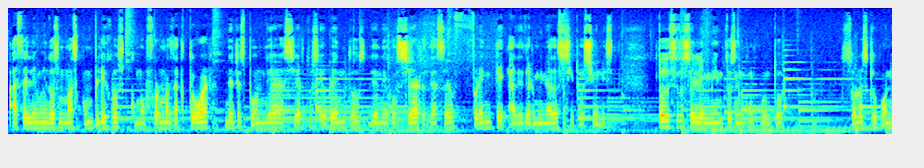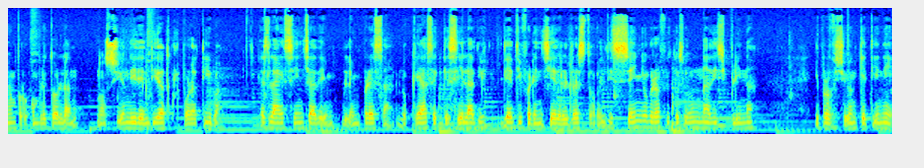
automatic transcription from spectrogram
hasta elementos más complejos como formas de actuar, de responder a ciertos eventos, de negociar, de hacer frente a determinadas situaciones. Todos estos elementos en conjunto son los que ponen por completo la noción de identidad corporativa. Es la esencia de la empresa, lo que hace que sea la, diferencia del resto. El diseño gráfico es una disciplina y profesión que tiene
